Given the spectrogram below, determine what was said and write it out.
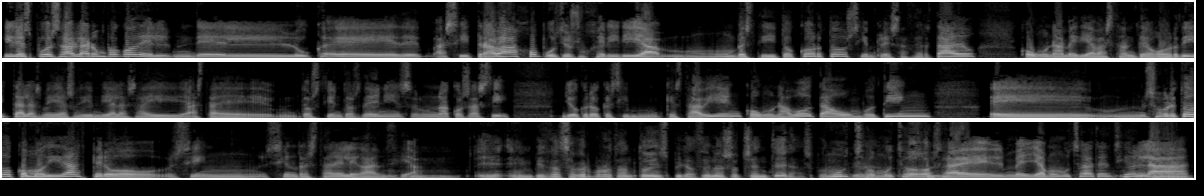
Y después hablar un poco del, look eh, así trabajo, pues yo sugeriría un vestidito corto, siempre es acertado, con una media bastante gordita. Las medias hoy en día las hay hasta de 200 denis, una cosa así. Yo creo que, sí, que está bien, con una bota o un botín. Eh, sobre todo comodidad, pero sin, sin restar elegancia. Eh, empiezas a ver, por lo tanto, inspiraciones ochenteras mucho, mucho. O sea, me llamó mucho la atención la,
